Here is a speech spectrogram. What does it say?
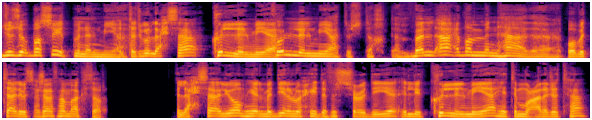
جزء بسيط من المياه. أنت تقول الاحساء كل المياه. كل المياه تستخدم. بل أعظم من هذا وبالتالي بس عشان أفهم أكثر الاحساء اليوم هي المدينة الوحيدة في السعودية اللي كل المياه يتم معالجتها؟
